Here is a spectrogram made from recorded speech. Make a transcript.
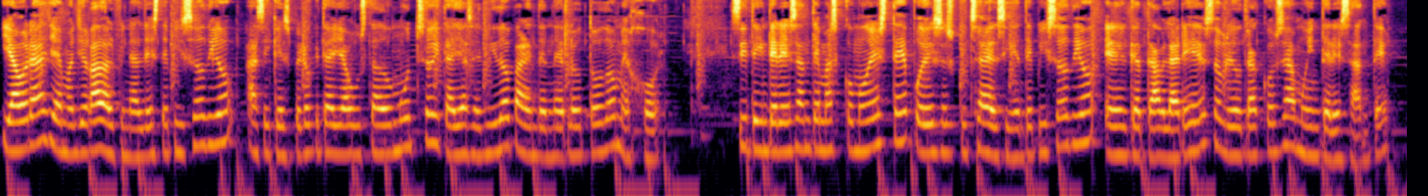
Y ahora ya hemos llegado al final de este episodio, así que espero que te haya gustado mucho y te haya servido para entenderlo todo mejor. Si te interesan temas como este, puedes escuchar el siguiente episodio en el que te hablaré sobre otra cosa muy interesante.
